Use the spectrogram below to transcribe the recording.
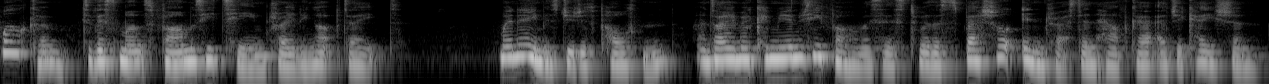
Welcome to this month's Pharmacy Team Training Update. My name is Judith Poulton, and I am a community pharmacist with a special interest in healthcare education.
